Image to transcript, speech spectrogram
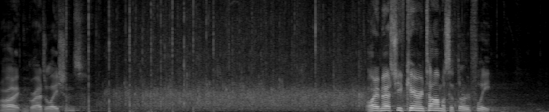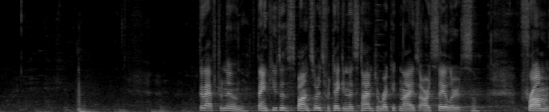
All right, congratulations. All right, Master Chief Karen Thomas, of Third Fleet. Good afternoon. Thank you to the sponsors for taking this time to recognize our sailors. From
